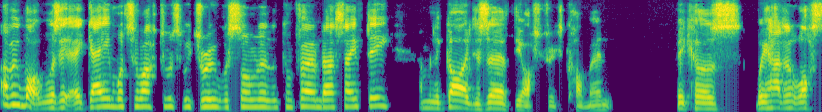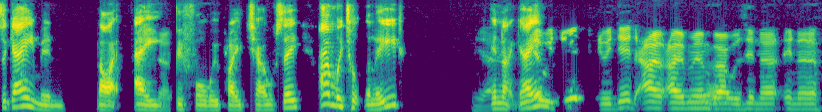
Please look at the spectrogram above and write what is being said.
I mean, what was it? A game or two afterwards, we drew with Sunderland and confirmed our safety. I mean, the guy deserved the ostrich comment because we hadn't lost the game in like eight No. before we played Chelsea, and we took the lead Yeah. in that Yeah, game. we did. We did. I, I remember I was in a in a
